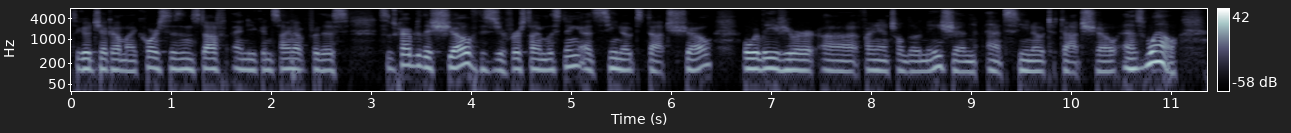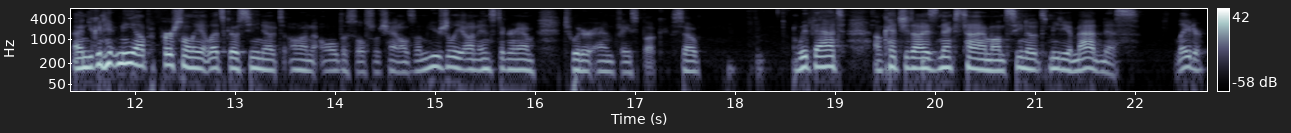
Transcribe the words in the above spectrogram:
to go check out my courses and stuff. And you can sign up for this, subscribe to this show if this is your first time listening at cnote.show or leave your uh, financial donation at cnote.show as well. And you can hit me up personally at Let's Go CNote on all the social channels. I'm usually on Instagram, Twitter, and Facebook. So with that, I'll catch you guys next time on C Notes Media Madness. Later.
